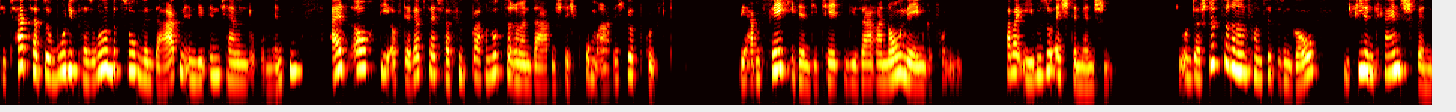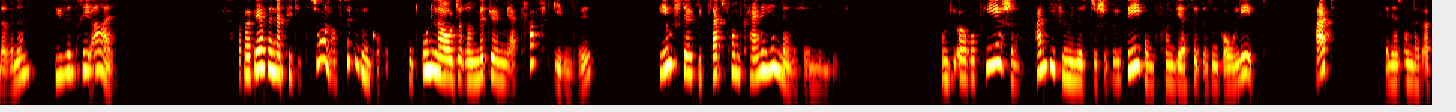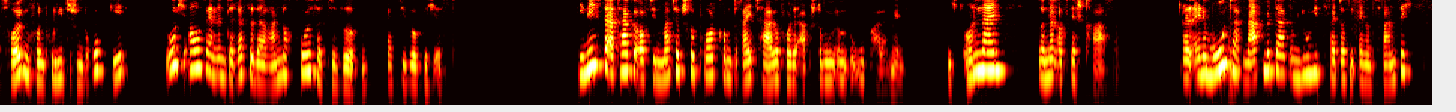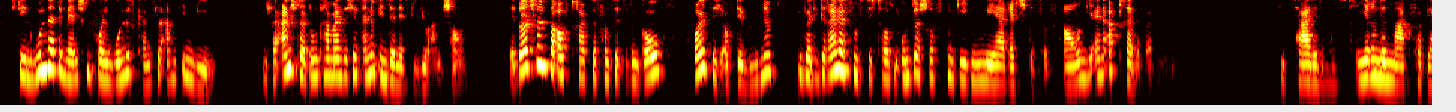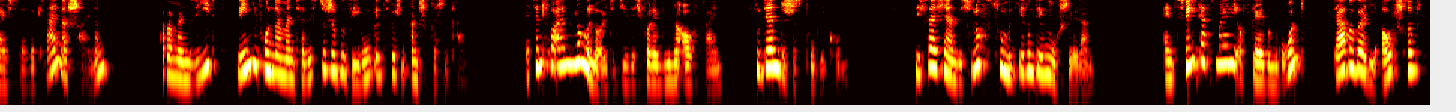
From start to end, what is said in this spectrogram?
Die Taz hat sowohl die personenbezogenen Daten in den internen Dokumenten als auch die auf der Website verfügbaren Nutzerinnendaten stichprobenartig geprüft. Wir haben Fake-Identitäten wie Sarah No Name gefunden, aber ebenso echte Menschen. Die Unterstützerinnen von Citizen Go, die vielen Kleinspenderinnen, sie sind real. Aber wer seiner Petition auf Citizen Go mit unlauteren Mitteln mehr Kraft geben will, dem stellt die Plattform keine Hindernisse in den Weg. Und die europäische antifeministische Bewegung, von der Citizen Go lebt, hat, wenn es um das Erzeugen von politischem Druck geht, durchaus ein Interesse daran, noch größer zu wirken, als sie wirklich ist. Die nächste Attacke auf den Matic-Report kommt drei Tage vor der Abstimmung im EU-Parlament. Nicht online, sondern auf der Straße. An einem Montagnachmittag im Juni 2021 stehen hunderte Menschen vor dem Bundeskanzleramt in Wien. Die Veranstaltung kann man sich in einem Internetvideo anschauen. Der Deutschlandbeauftragte von Citizen Go freut sich auf der Bühne über die 350.000 Unterschriften gegen mehr Rechte für Frauen, die eine Abtreibung erwägen. Die Zahl der Demonstrierenden mag vergleichsweise klein erscheinen, aber man sieht, wen die fundamentalistische Bewegung inzwischen ansprechen kann. Es sind vor allem junge Leute, die sich vor der Bühne aufreihen, studentisches Publikum. Sie fächern sich Luft zu mit ihren Demoschildern. Ein Zwinkersmiley auf gelbem Grund, darüber die Aufschrift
